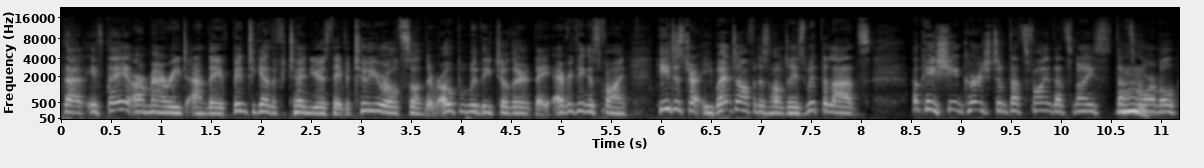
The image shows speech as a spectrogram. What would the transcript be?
that if they are married and they've been together for ten years, they have a two-year-old son, they're open with each other, they everything is fine. He distra- he went off on his holidays with the lads. Okay, she encouraged him. That's fine. That's nice. That's normal.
